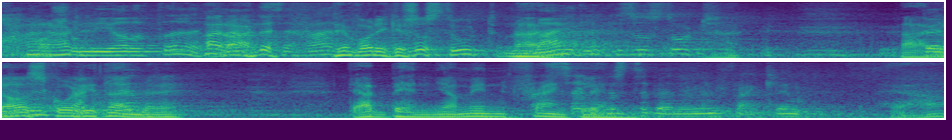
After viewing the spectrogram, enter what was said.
her er det. Her er det. Det var ikke så stort. Nei, det er ikke så stort. Nei, la oss gå litt nærmere. Det er Benjamin Franklin. Selveste Benjamin Franklin. Ja.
